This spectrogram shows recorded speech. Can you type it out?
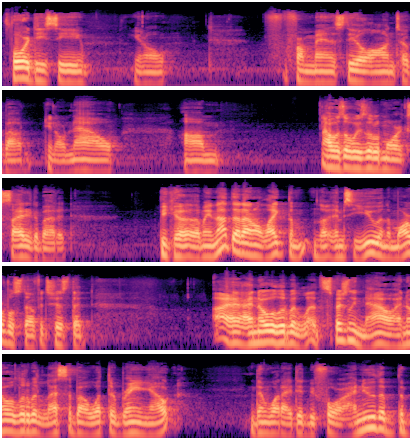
for DC, you know, f- from Man of Steel on to about you know now, um, I was always a little more excited about it because I mean not that I don't like the, the MCU and the Marvel stuff. It's just that I, I know a little bit, especially now. I know a little bit less about what they're bringing out than what I did before. I knew the the,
